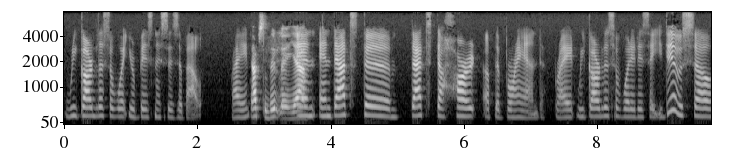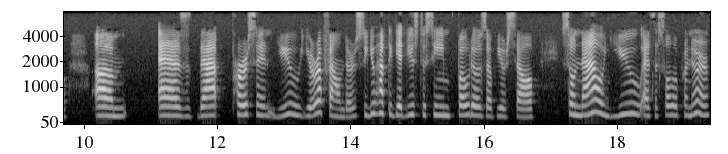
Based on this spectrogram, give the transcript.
regardless of what your business is about right? Absolutely, yeah. and and that's the that's the heart of the brand right? Regardless of what it is that you do. So um as that person you you're a founder so you have to get used to seeing photos of yourself. So now you as a solopreneur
